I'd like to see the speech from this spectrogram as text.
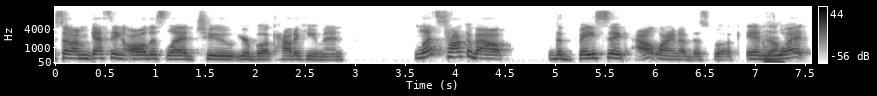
so I'm guessing all this led to your book, How to Human. Let's talk about the basic outline of this book and yeah. what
